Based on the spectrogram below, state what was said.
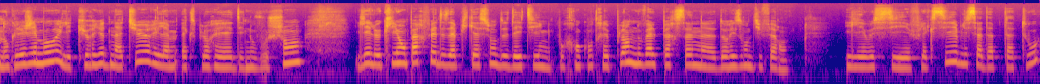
Donc le Gémeaux, il est curieux de nature, il aime explorer des nouveaux champs. Il est le client parfait des applications de dating pour rencontrer plein de nouvelles personnes d'horizons différents. Il est aussi flexible, il s'adapte à tout,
